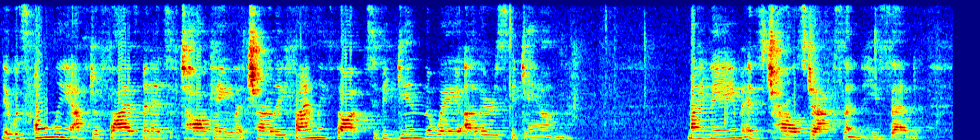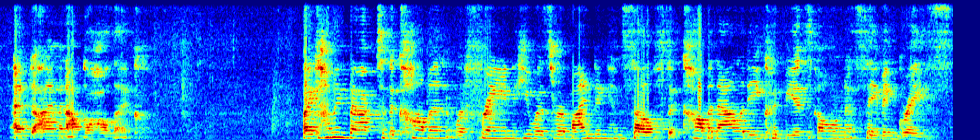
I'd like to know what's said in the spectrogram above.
It was only after five minutes of talking that Charlie finally thought to begin the way others began. My name is Charles Jackson, he said and I'm an alcoholic. By coming back to the common refrain, he was reminding himself that commonality could be its own saving grace.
